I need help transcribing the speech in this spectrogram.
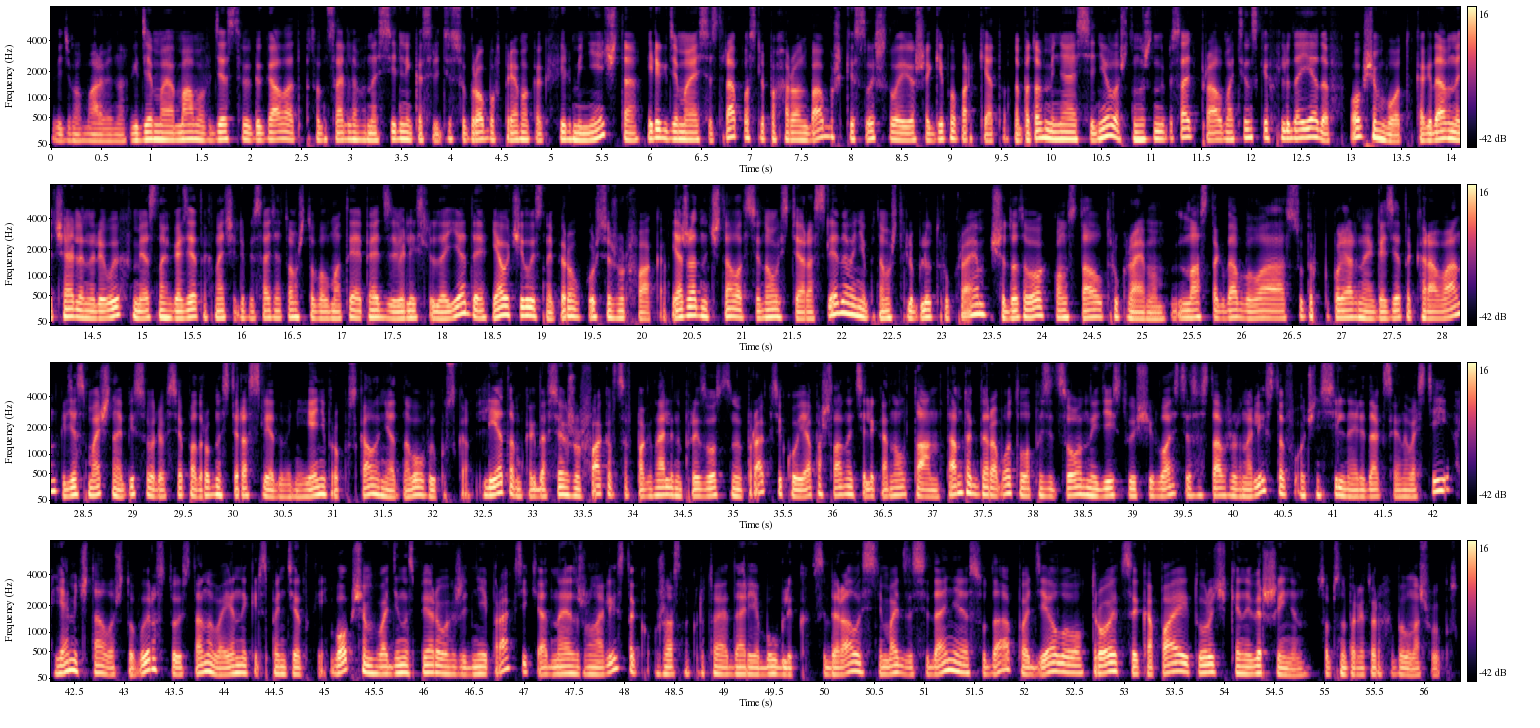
видимо, Марвина, где моя мама в детстве убегала от потенциального насильника среди сугробов прямо как в фильме «Нечто», или где моя сестра после похорон бабушки слышала ее шаги по паркету. Но потом меня осенило, что нужно написать про алматинских людоедов. В общем, вот, когда в начале нулевых в местных газетах начали писать о том, что в Алматы опять завелись людоеды, я училась на первом курсе журфака. Я жадно читала все новости о расследовании, потому что люблю True Crime еще до того, как он стал True Crime. У нас тогда была супер популярная газета «Караван», где смачно описывали все подробности подробности расследования, я не пропускала ни одного выпуска. Летом, когда всех журфаковцев погнали на производственную практику, я пошла на телеканал ТАН. Там тогда работал оппозиционный действующий власти состав журналистов, очень сильная редакция новостей, а я мечтала, что вырасту и стану военной корреспонденткой. В общем, в один из первых же дней практики одна из журналисток, ужасно крутая Дарья Бублик, собиралась снимать заседание суда по делу Троицы Копай Турочкин и Вершинин, собственно, про которых и был наш выпуск.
